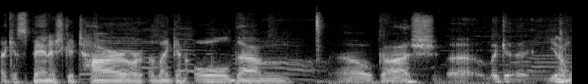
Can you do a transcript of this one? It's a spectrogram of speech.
like a Spanish guitar or like an old um oh gosh uh, like a, you know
